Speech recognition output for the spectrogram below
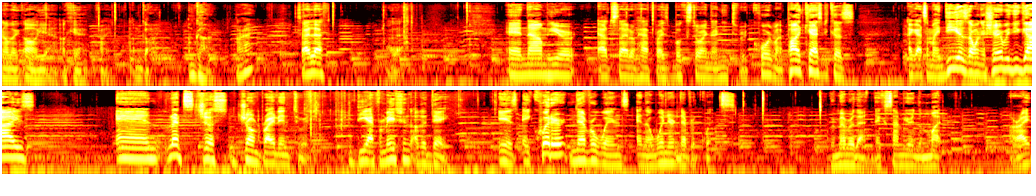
And I'm like, "Oh yeah, okay, fine. I'm going. I'm going. All right." So I left. I left, and now I'm here outside of Half Price Bookstore, and I need to record my podcast because I got some ideas I want to share with you guys. And let's just jump right into it. The affirmation of the day is a quitter never wins and a winner never quits. Remember that next time you're in the mud. All right?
